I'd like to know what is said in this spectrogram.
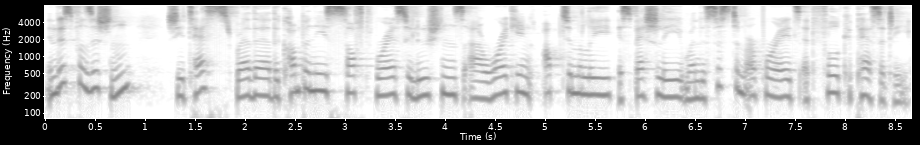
In this position, she tests whether the company's software solutions are working optimally, especially when the system operates at full capacity.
